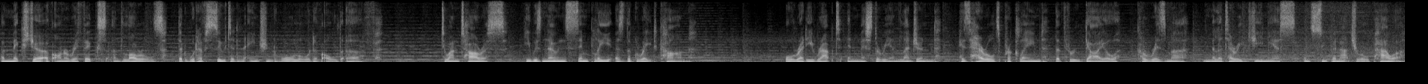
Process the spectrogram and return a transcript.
a mixture of honorifics and laurels that would have suited an ancient warlord of old Earth. To Antares, he was known simply as the Great Khan. Already wrapped in mystery and legend, his heralds proclaimed that through guile, charisma, military genius, and supernatural power,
